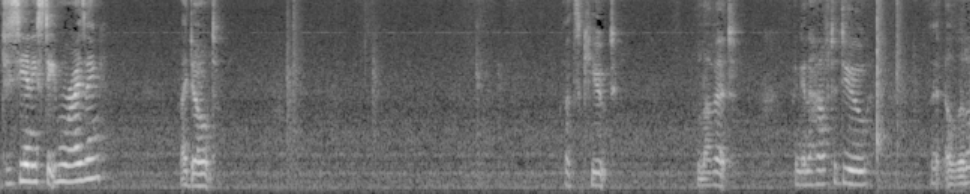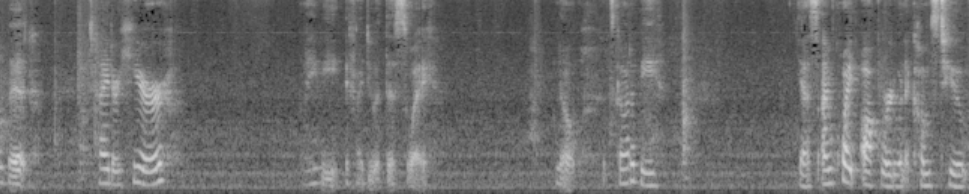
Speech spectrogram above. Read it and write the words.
Do you see any steam rising? I don't. That's cute. Love it. I'm gonna have to do it a little bit tighter here. Maybe if I do it this way. No, it's gotta be. Yes, I'm quite awkward when it comes to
